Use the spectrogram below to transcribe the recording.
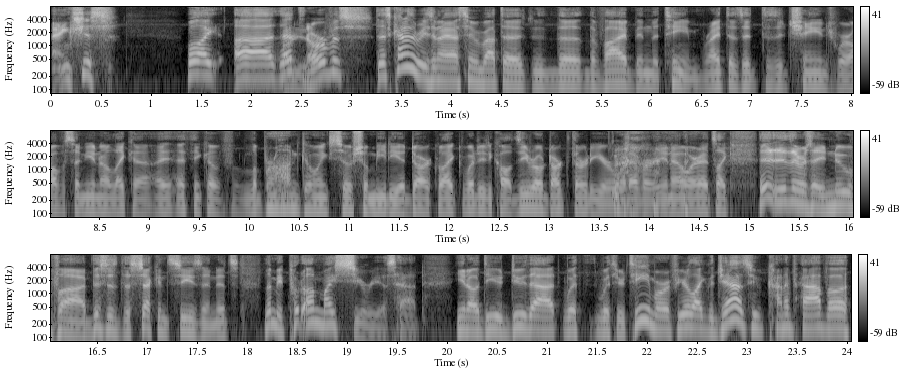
anxious? Well, I uh, that's or nervous. That's kind of the reason I asked him about the the the vibe in the team, right? Does it does it change where all of a sudden you know, like a, uh, I, I think of LeBron going social media dark, like what did he call it, zero dark thirty or whatever, you know, where it's like there's a new vibe. This is the second season. It's let me put on my serious hat. You know, do you do that with with your team, or if you're like the Jazz, who kind of have a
